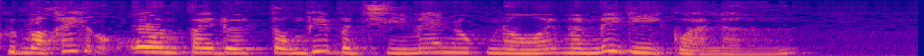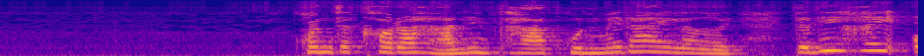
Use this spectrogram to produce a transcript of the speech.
คุณบอกให้เขาโอนไปโดยตรงที่บัญชีแม่นกน้อย มันไม่ดีกว่าเหรอ คนจะคอรหานินทาคุณไม่ได้เลย แต่นี่ให้โอ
